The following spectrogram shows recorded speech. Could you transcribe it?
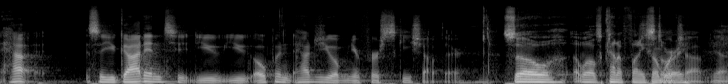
how? So you got into you you opened. How did you open your first ski shop there? So, well, it's kind of a funny Snowboard story. shop, yeah.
